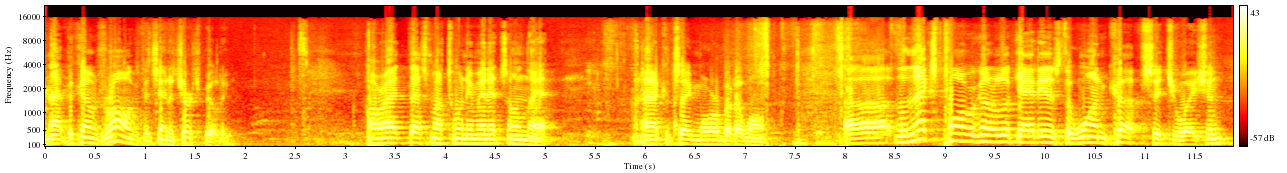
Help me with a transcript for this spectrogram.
that becomes wrong if it's in a church building. All right, that's my 20 minutes on that. I could say more, but I won't. Uh, the next point we're going to look at is the one cup situation.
